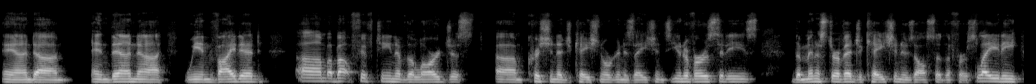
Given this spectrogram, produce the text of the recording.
And um, and then uh, we invited um, about 15 of the largest um, Christian education organizations, universities, the Minister of Education, who's also the First Lady,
